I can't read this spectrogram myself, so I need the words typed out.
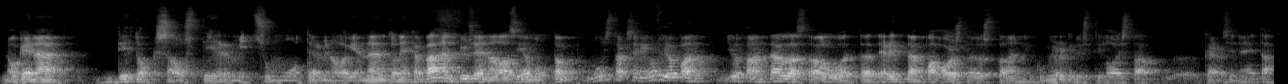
no okei, okay, nämä detoksaustermit sun muut terminologia. Nämä nyt on ehkä vähän kyseenalaisia, mutta muistaakseni oli jopa jotain tällaista aluetta, että erittäin pahoista jostain niin kuin myrkytystiloista kärsineitä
